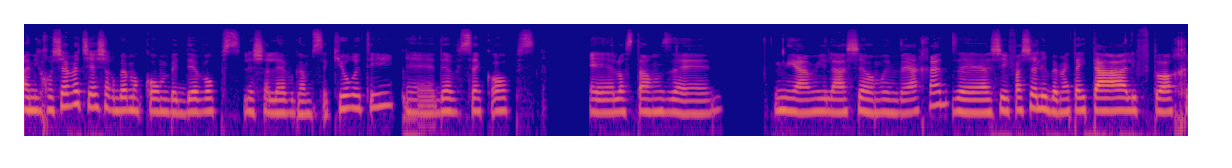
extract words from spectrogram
אני חושבת שיש הרבה מקום ב-DevOps לשלב גם Security, אה, DevSecOps, אה, לא סתם זה נהיה מילה שאומרים ביחד. זה השאיפה שלי באמת הייתה לפתוח אה,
